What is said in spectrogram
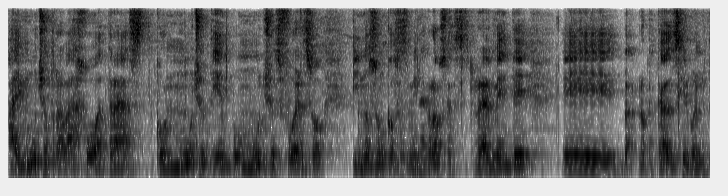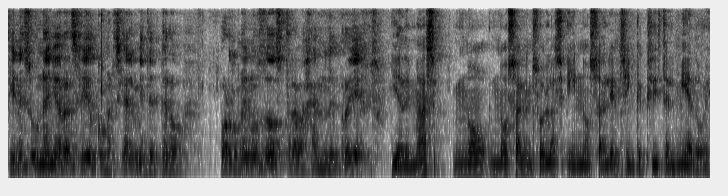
Hay mucho trabajo atrás, con mucho tiempo, mucho esfuerzo y no son cosas milagrosas. Realmente, eh, lo que acabas de decir, bueno, tienes un año de haber salido comercialmente, pero por lo menos dos trabajando en el proyecto. Y además no, no salen solas y no salen sin que exista el miedo, ¿eh?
